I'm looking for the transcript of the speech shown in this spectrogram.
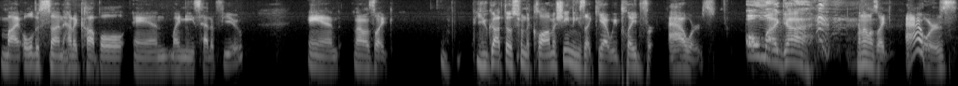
my oldest son had a couple, and my niece had a few. And and I was like, You got those from the claw machine? He's like, Yeah, we played for hours. Oh my god. And I was like, Hours?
